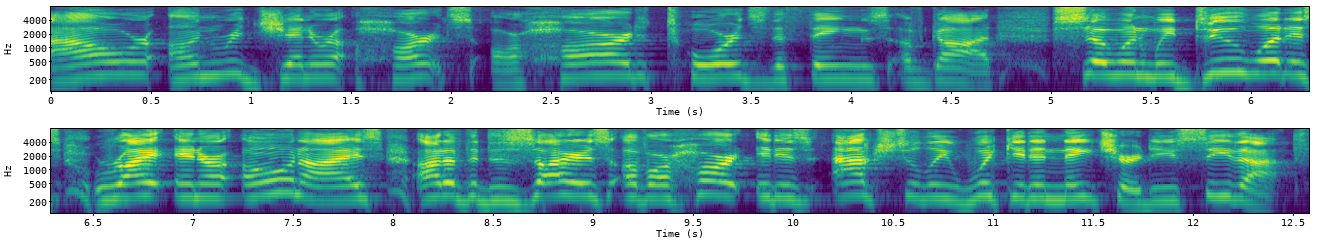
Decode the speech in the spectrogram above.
our unregenerate hearts are hard towards the things of God. So when we do what is right in our own eyes, out of the desires of our heart, it is actually wicked in nature. Do you see that?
